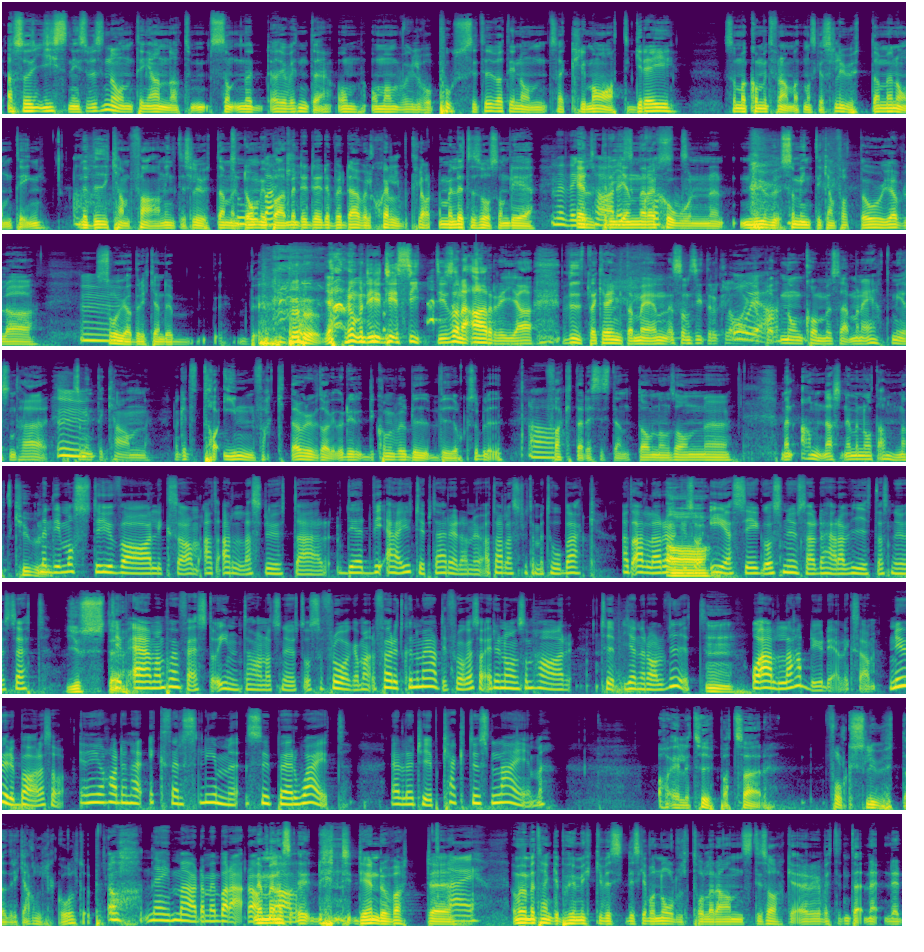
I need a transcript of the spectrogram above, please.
Alltså gissningsvis någonting annat som, jag vet inte, om, om man vill vara positiv, att det är någon så klimatgrej som har kommit fram, att man ska sluta med någonting. Men vi kan fan inte sluta, men de är Tobak. bara, men det, det, det, det är väl självklart, men lite så som det är äldre vegetarisk kost. generation nu som inte kan fatta, åh jävla Mm. sojadrickande bögar. Men det, det sitter ju sådana arga, vita kränkta män som sitter och klagar Oh, ja. på att någon kommer så här, men ät mer sånt här, Mm. som inte kan, de kan inte ta in fakta överhuvudtaget. Och det, det kommer väl bli, vi också bli, Ja. faktaresistenta av någon sån, eh, men annars, nej men något annat kul. Men det måste ju vara liksom att alla slutar, det, vi är ju typ där redan nu, att alla slutar med tobak. Att alla röker Ja. så e-cig och snusar det här vita snuset. Just det. Typ är man på en fest och inte har något snus och så frågar man, förut kunde man ju alltid fråga så, är det någon som har typ General Vit? Mm. Och alla hade ju det liksom. Nu är det bara så, "Eh, jag har den här XR Slim Super White. Eller typ Cactus Lime. Ja, Eller typ att så här, folk slutar dricka alkohol typ. Åh, nej, mörda mig bara rakt Nej men alltså, eh, det, det har ändå varit... eh, nej. Men med tanke på hur mycket vi, det ska vara nolltolerans till saker, jag vet inte, nej, nej,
